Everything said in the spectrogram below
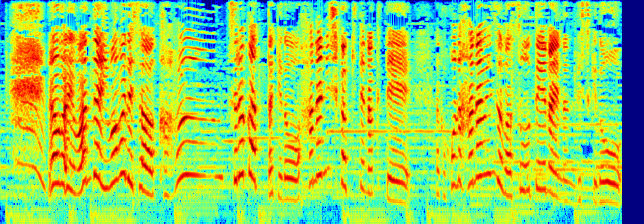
なんかね、ワンタン今までさ、花粉辛かったけど、鼻にしか来てなくて、なんかこの鼻水は想定内なんですけど、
